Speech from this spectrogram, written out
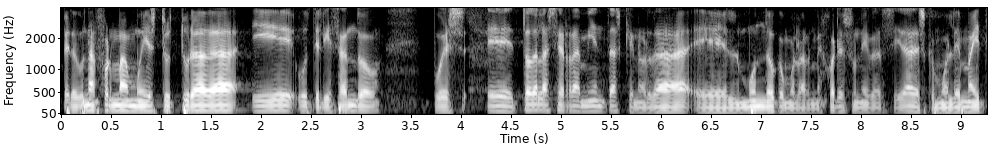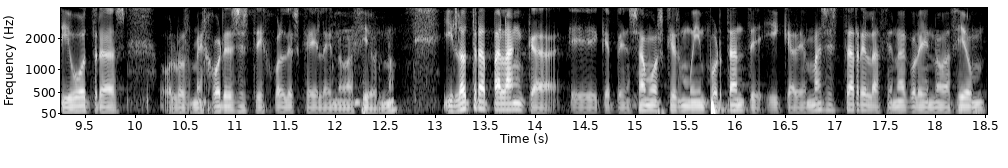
pero de una forma muy estructurada y utilizando pues eh, todas las herramientas que nos da el mundo, como las mejores universidades, como el MIT u otras, o los mejores stakeholders que hay en la innovación. Y la otra palanca eh, que pensamos que es muy importante y que además está relacionada con la innovación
